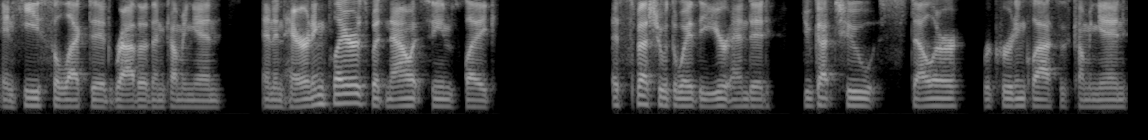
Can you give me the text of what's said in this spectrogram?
and he selected rather than coming in and inheriting players. But now it seems like especially with the way the year ended. You've got two stellar recruiting classes coming in.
